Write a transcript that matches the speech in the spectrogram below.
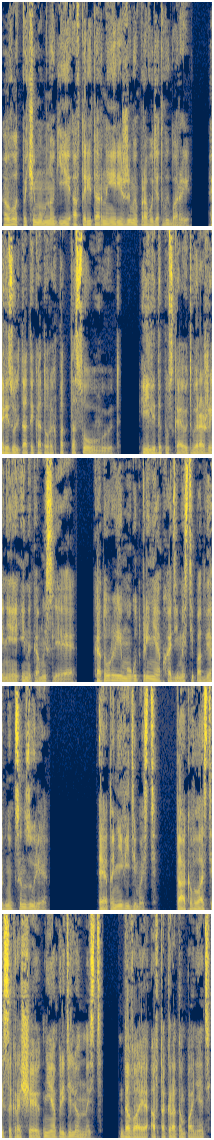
Вот почему многие авторитарные режимы проводят выборы, результаты которых подтасовывают или допускают выражение инакомыслия, которые могут при необходимости подвергнуть цензуре. Это невидимость. Так власти сокращают неопределенность, давая автократам понять,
